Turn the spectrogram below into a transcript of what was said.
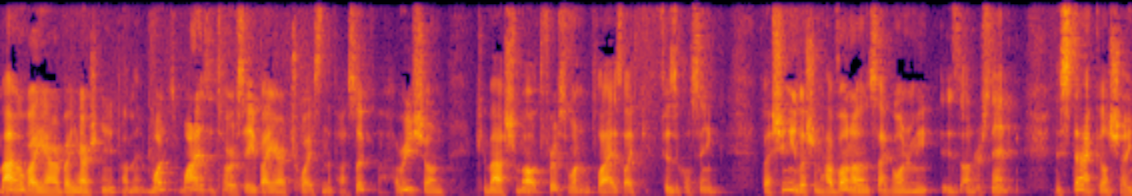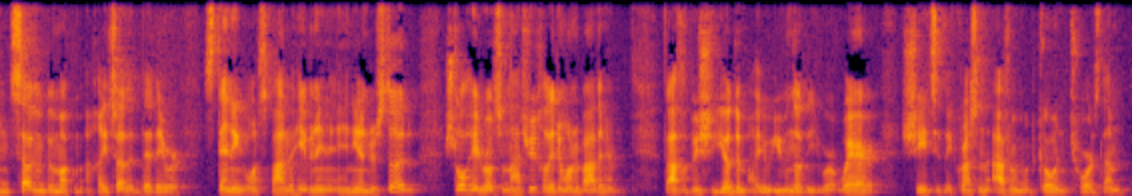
ma'u vayar, vayar shnei pamim. What, why does the Torah say vayar twice in the pasuk? Harishon, kimash The first one implies like physical seeing. Vashini lashon havana, and the second one is understanding. The stack al shayin seven b'makom that they were standing in one spot, and he understood. Shlohe rosum lahatricha, they didn't want to bother him. Even though they were aware, Shaitzi, they crossed and the Avram would go in towards them.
